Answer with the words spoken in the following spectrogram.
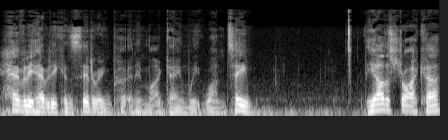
heavily, heavily considering putting in my game week one team. The other striker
